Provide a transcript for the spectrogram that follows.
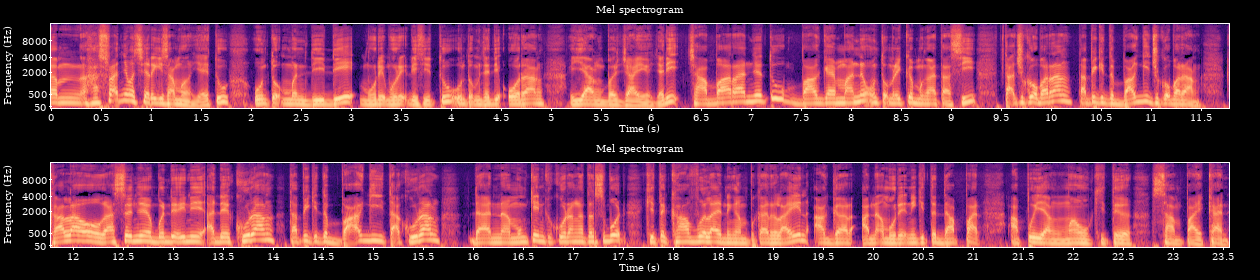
um, hasratnya masih lagi sama iaitu untuk mendidik murid-murid di situ untuk menjadi orang yang berjaya. Jadi cabarannya tu bagaimana untuk mereka mengatasi tak cukup barang tapi kita bagi cukup barang. Kalau rasanya benda ini ada kurang tapi kita bagi tak kurang dan uh, mungkin kekurangan tersebut kita cover lain dengan perkara lain agar anak murid ni kita dapat apa yang mau kita sampaikan.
